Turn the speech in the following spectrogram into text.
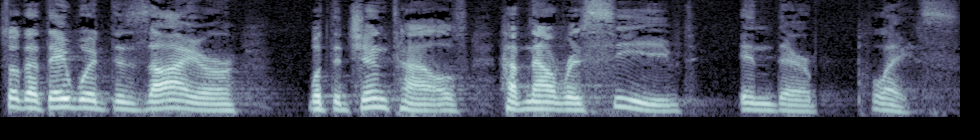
so that they would desire what the Gentiles have now received in their place.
